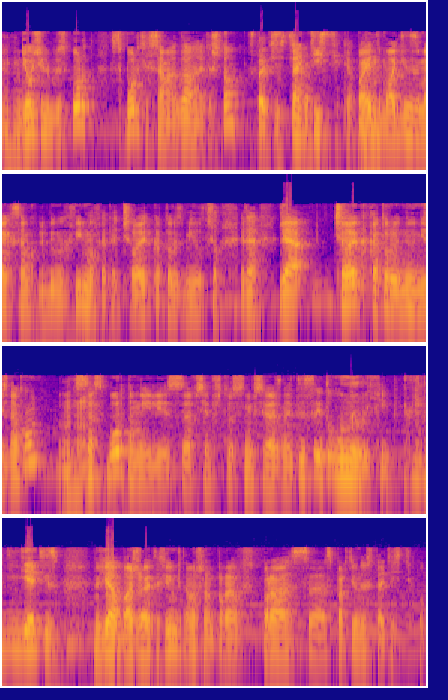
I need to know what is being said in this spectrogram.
Угу. Я очень люблю спорт. В спорте самое главное это что? Статистика. Статистика. Поэтому угу. один из моих самых любимых фильмов это человек, который изменил все. Это для человека, который ну, не знаком угу. со спортом или со всем, что с ним связано. Это, это унылый фильм. Идиотизм. Но я обожаю этот фильм, потому что он про, про спортивную статистику.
